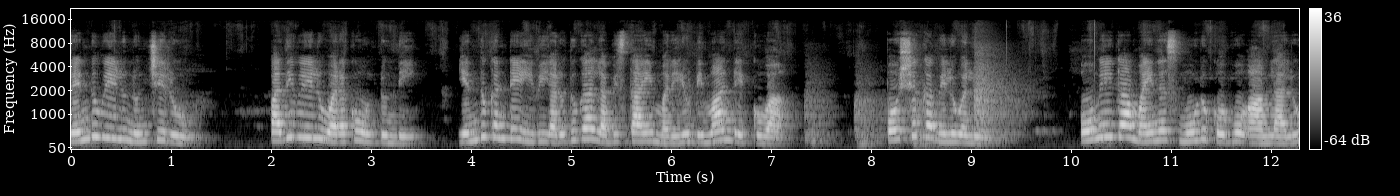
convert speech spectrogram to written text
రెండు వేలు నుంచి రూ. పదివేలు వరకు ఉంటుంది. ఎందుకంటే ఇవి అరుదుగా లభిస్తాయి మరియు డిమాండ్ ఎక్కువ. పోషక విలువలు ఓమేగా మైనస్ మూడు కొవ్వు ఆమ్లాలు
